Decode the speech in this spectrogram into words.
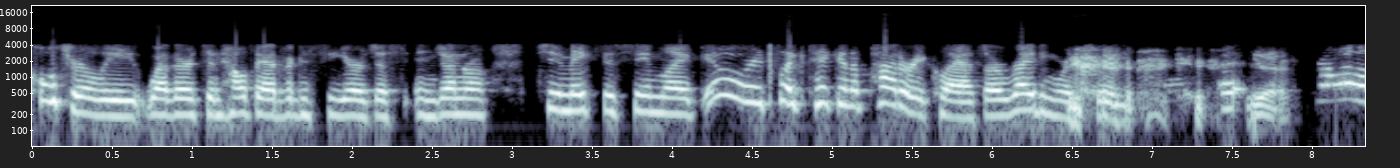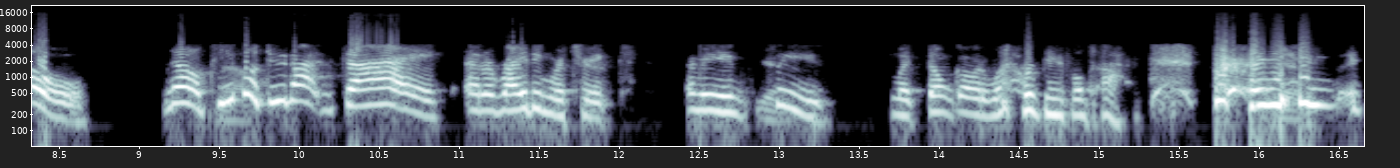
culturally, whether it's in health advocacy or just in general, to make this seem like, oh, it's like taking a pottery class or a writing retreat. Uh, yeah. No, no, people no. do not die at a writing retreat. I mean, yeah. please, like, don't go to one where people die. but I mean, like,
